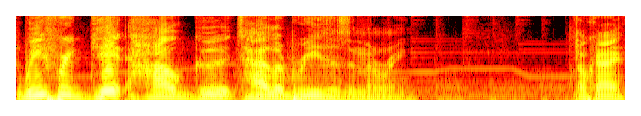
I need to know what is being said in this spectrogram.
we forget how good Tyler Breeze is in the ring. Okay?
